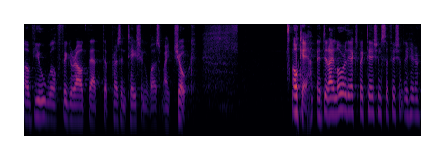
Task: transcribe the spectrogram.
of you will figure out that the presentation was my joke. Okay, uh, did I lower the expectations sufficiently here?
